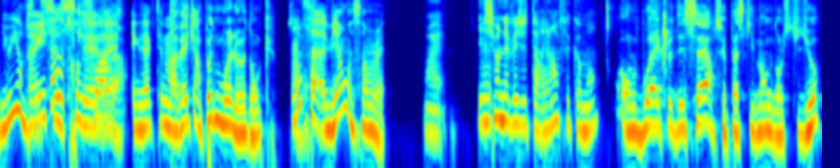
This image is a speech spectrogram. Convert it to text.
Mais oui, on faisait Oui, ça que- autrefois. exactement. Avec un peu de moelleux donc. Non, ça va bien ensemble. ouais. Et si on est végétarien, on fait comment? On le boit avec le dessert, c'est pas ce qui manque dans le studio.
